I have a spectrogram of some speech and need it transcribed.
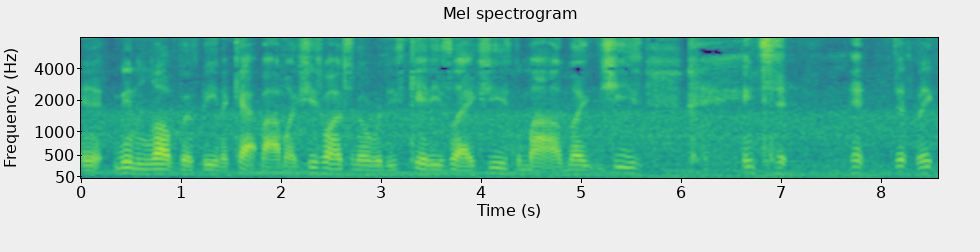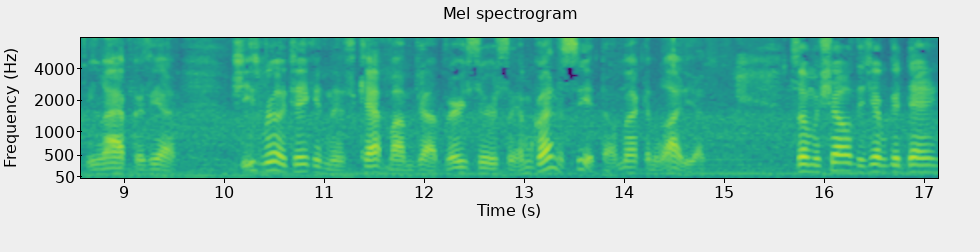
in love with being a cat mom. Like she's watching over these kitties. Like she's the mom. Like she's. it just makes me laugh because yeah, she's really taking this cat mom job very seriously. I'm glad to see it though. I'm not gonna lie to you. So Michelle, did you have a good day?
